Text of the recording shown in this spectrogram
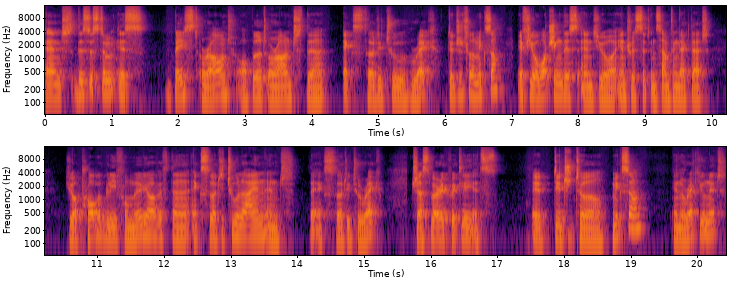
And the system is based around or built around the X32 rack digital mixer. If you're watching this and you're interested in something like that, you are probably familiar with the X32 line and the X32 rack. Just very quickly, it's a digital mixer in a rack unit.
